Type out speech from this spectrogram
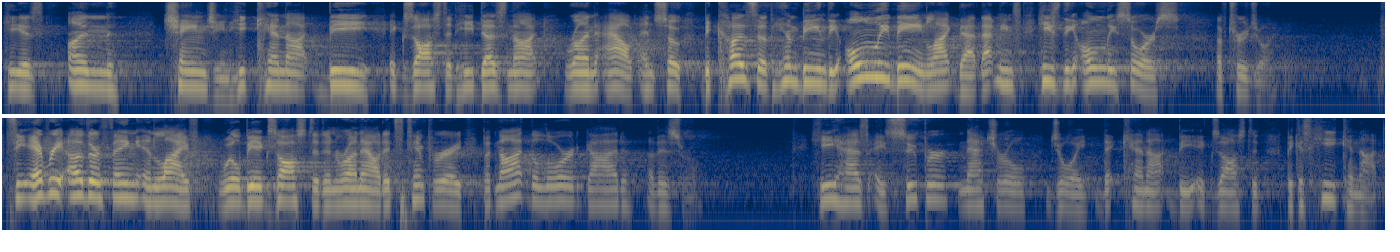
He is unchanging. He cannot be exhausted, He does not run out. And so, because of Him being the only being like that, that means He's the only source of true joy. See, every other thing in life will be exhausted and run out. It's temporary, but not the Lord God of Israel. He has a supernatural joy that cannot be exhausted because he cannot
